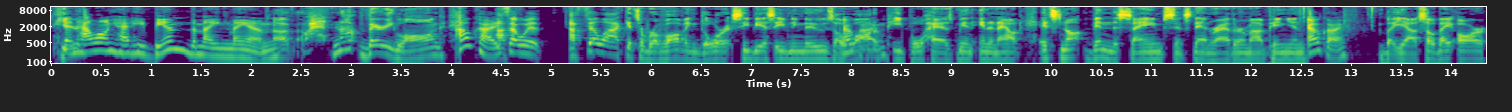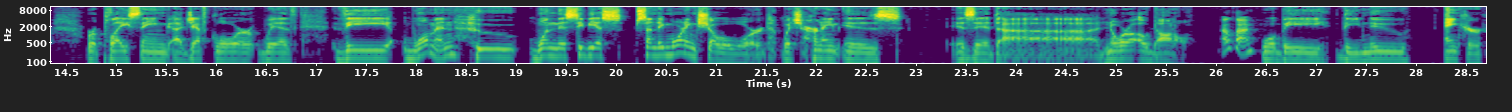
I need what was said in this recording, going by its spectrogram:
Here. and how long had he been the main man? Uh, not very long. okay, I- so it. I feel like it's a revolving door at CBS Evening News. A lot of people has been in and out. It's not been the same since Dan Rather, in my opinion. Okay. But yeah, so they are replacing uh, Jeff Glor with the woman who won this CBS Sunday Morning Show award, which her name is is it uh, Norah O'Donnell Okay. will be the new anchor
